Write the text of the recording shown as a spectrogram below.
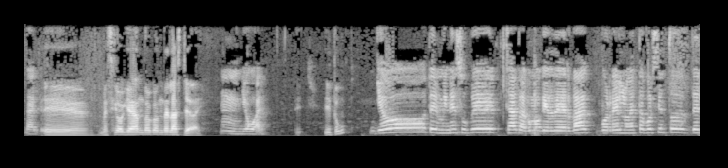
Dale. Eh, me sigo quedando con The Last Jedi. Mm, yo igual. ¿Y, y tú? Yo terminé súper chata, como que de verdad borré el 90% de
